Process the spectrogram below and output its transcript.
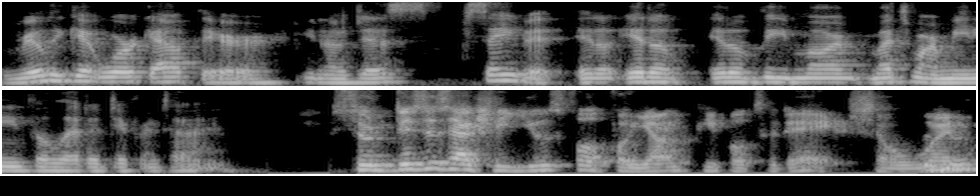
really get work out there you know just save it it'll it'll it'll be more much more meaningful at a different time so this is actually useful for young people today so when mm-hmm.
